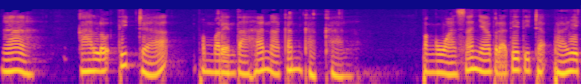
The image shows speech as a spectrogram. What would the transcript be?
Nah, kalau tidak, pemerintahan akan gagal. Penguasanya berarti tidak baik.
